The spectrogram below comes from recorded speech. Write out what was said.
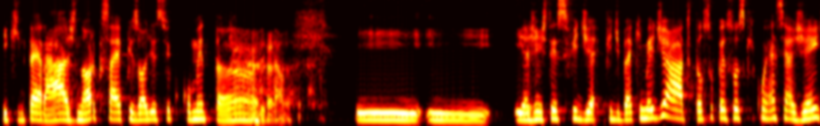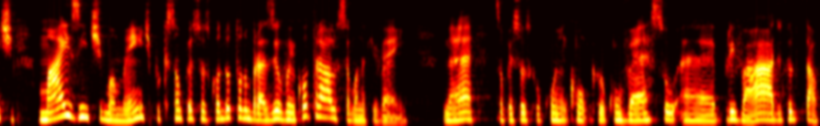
e que interage. Na hora que sai episódio, eles ficam comentando e tal. E, e, e a gente tem esse feed- feedback imediato. Então, são pessoas que conhecem a gente mais intimamente, porque são pessoas, quando eu estou no Brasil, eu vou encontrá-los semana que vem. Né? São pessoas que eu, que eu converso é, privado e tudo tal.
